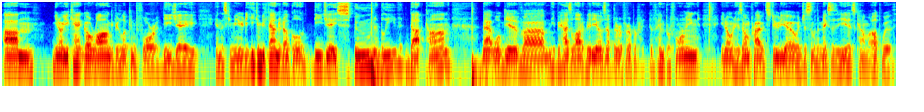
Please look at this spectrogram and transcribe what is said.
Um, you know, you can't go wrong if you're looking for a DJ in this community. He can be found at Uncle DJ Spoon, I believe, dot com. That will give. Um, he has a lot of videos up there of, her, of him performing, you know, in his own private studio and just some of the mixes that he has come up with.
